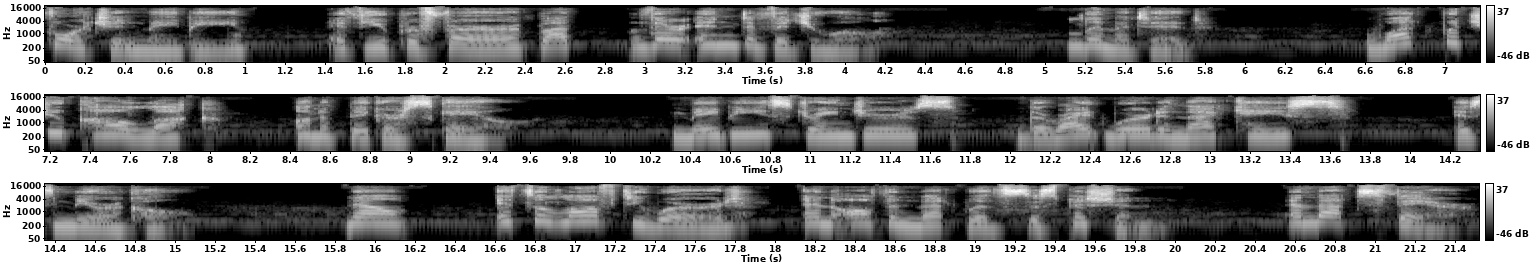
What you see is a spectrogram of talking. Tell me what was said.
fortune, maybe, if you prefer, but they're individual, limited. What would you call luck on a bigger scale? Maybe, strangers, the right word in that case is miracle. Now, it's a lofty word and often met with suspicion, and that's fair.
